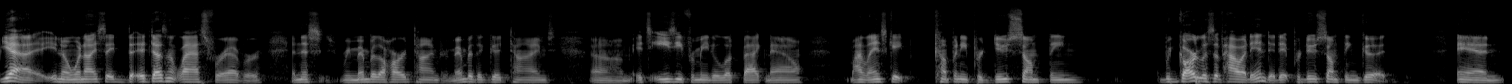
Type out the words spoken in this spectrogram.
yeah, you know, when I say it doesn't last forever, and this, remember the hard times, remember the good times. Um, it's easy for me to look back now. My landscape company produced something, regardless of how it ended, it produced something good. And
